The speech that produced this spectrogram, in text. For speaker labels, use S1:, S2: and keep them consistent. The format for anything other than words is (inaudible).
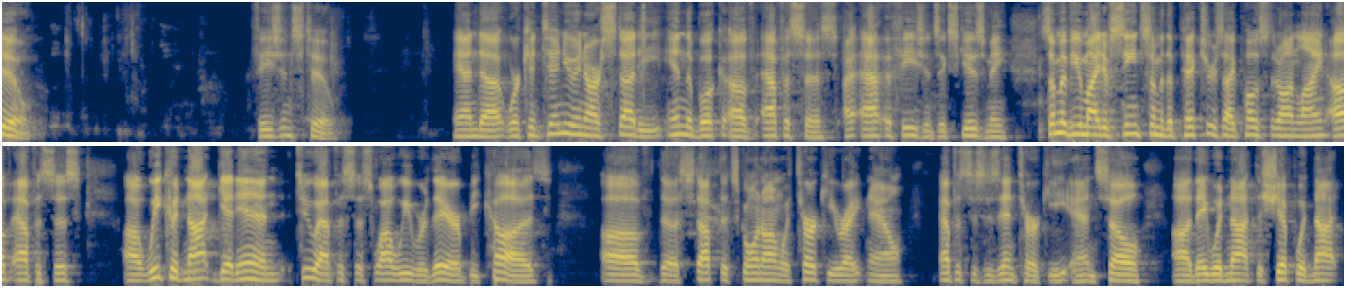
S1: 2. Ephesians 2. And uh, we're continuing our study in the book of Ephesus, uh, Ephesians, excuse me. Some of you might have seen some of the pictures I posted online of Ephesus. Uh, we could not get in to Ephesus while we were there because of the stuff that's going on with Turkey right now. Ephesus is in Turkey, and so uh, they would not, the ship would not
